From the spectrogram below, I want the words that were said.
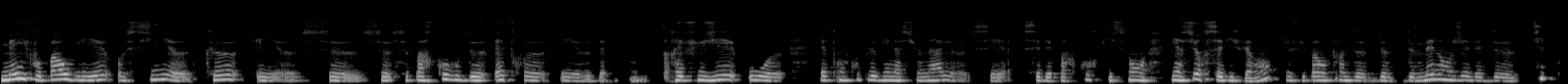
Mais il ne faut pas oublier aussi euh, que ce, parcours d'être réfugié ou être en couple binational, c'est des parcours qui sont, bien sûr, c'est différent. Je ne suis pas en train de, de, de, mélanger les deux types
